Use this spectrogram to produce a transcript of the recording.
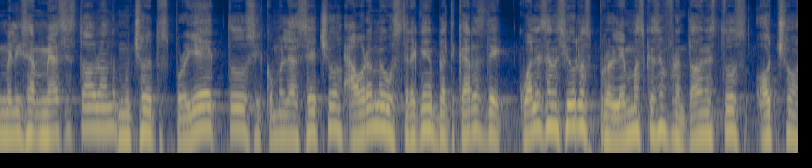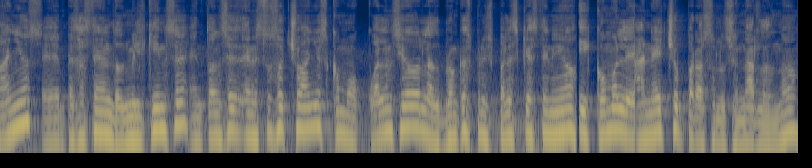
Melissa, me has estado hablando mucho de tus proyectos y cómo le has hecho. Ahora me gustaría que me platicaras de cuáles han sido los problemas que has enfrentado en estos ocho años. Eh, empezaste en el 2015, entonces en estos ocho años, como cuáles han sido las broncas principales que has tenido y cómo le han hecho para solucionarlas, ¿no?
